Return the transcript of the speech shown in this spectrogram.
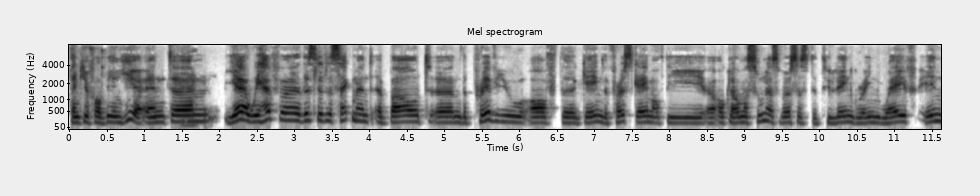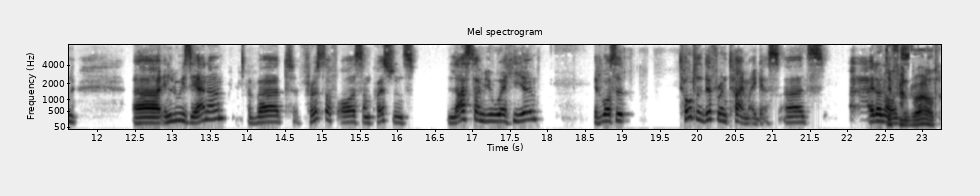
Thank you for being here. And um, yeah. we have uh, this little segment about um, the preview of the game, the first game of the uh, Oklahoma Sooners versus the Tulane Green Wave in uh, in Louisiana. But first of all, some questions last time you were here, it was a total different time, I guess. Uh, it's I don't know. Different world.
